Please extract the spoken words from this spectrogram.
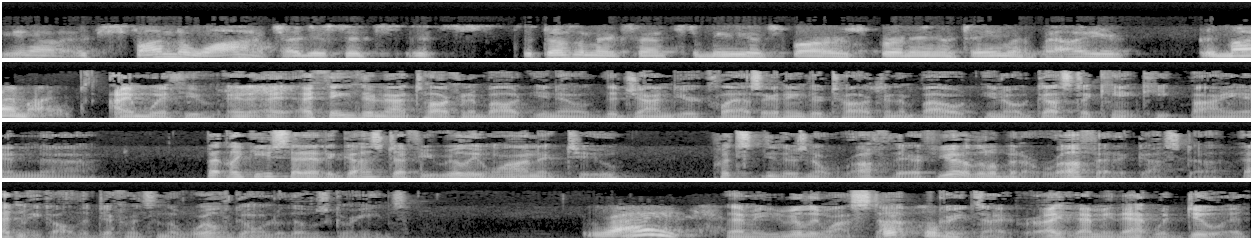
you know, it's fun to watch. I just it's it's it doesn't make sense to me as far as for an entertainment value in my mind. I'm with you, and I, I think they're not talking about you know the John Deere Classic. I think they're talking about you know Augusta can't keep buying. Uh, but like you said at Augusta, if you really wanted to, puts there's no rough there. If you had a little bit of rough at Augusta, that'd make all the difference in the world going to those greens. Right. I mean, you really want to stop a- greens, right? I mean, that would do it.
